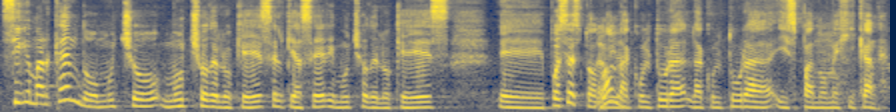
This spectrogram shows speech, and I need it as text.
sigue marcando mucho, mucho de lo que es el quehacer y mucho de lo que es eh, pues esto, ¿no? La cultura, la cultura hispano-mexicana.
